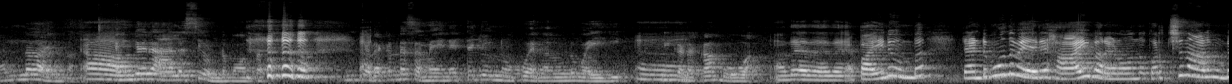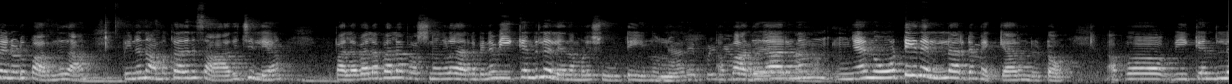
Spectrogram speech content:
നല്ലതായിരുന്നു. എനിക്ക് ഒരു ആലസ്യം ഉണ്ട് മോത്ത്. നീ കിടക്കേണ്ട സമയം നെറ്റൊക്കെ ഒന്ന് നോക്കുമായിരുന്നു അതുകൊണ്ട് വൈകി. നീ കിടക്കാൻ പോവാ. അതെ അതെ അതെ. അപ്പൊ അതിനു മുമ്പ് രണ്ടു മൂന്ന് പേര് ഹായ് പറയണോന്ന് കുറച്ച് നാൾ മുമ്പ് എന്നോട് പറഞ്ഞതാ. പിന്നെ നമുക്ക് അതിന് സാധിച്ചില്ല പല പല പല പ്രശ്നങ്ങൾ കാരണം പിന്നെ വീക്കെൻഡിലല്ലേ നമ്മൾ ഷൂട്ട് ചെയ്യുന്നുള്ളൂ. അപ്പൊ അത് കാരണം ഞാൻ നോട്ട് ചെയ്ത് എല്ലാവരുടെയും വെക്കാറുണ്ട് കേട്ടോ അപ്പോൾ വീക്കെൻഡിൽ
